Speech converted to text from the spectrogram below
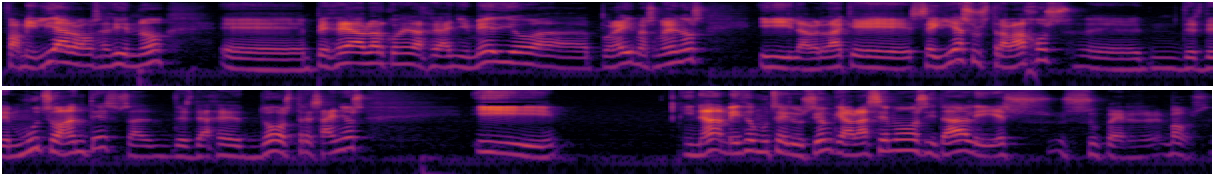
familiar, vamos a decir, ¿no? Eh, empecé a hablar con él hace año y medio, por ahí más o menos, y la verdad que seguía sus trabajos eh, desde mucho antes, o sea, desde hace dos, tres años, y, y nada, me hizo mucha ilusión que hablásemos y tal, y es súper, vamos,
